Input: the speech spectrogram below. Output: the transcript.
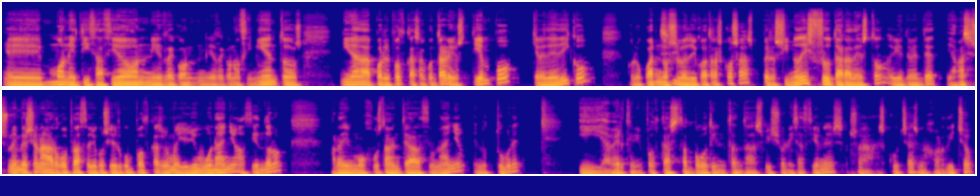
eh, monetización, ni, ni, reconocimientos, ni nada por el podcast. Al contrario, es tiempo que le dedico, con lo cual no se lo dedico a otras cosas, pero si no disfrutara de esto, evidentemente, y además es una inversión a largo plazo. Yo considero que un podcast, yo llevo un año haciéndolo, ahora mismo justamente hace un año, en octubre, y a ver, que mi podcast tampoco tiene tantas visualizaciones, o sea, escuchas, mejor dicho,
